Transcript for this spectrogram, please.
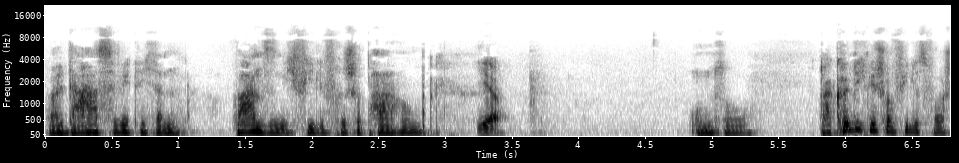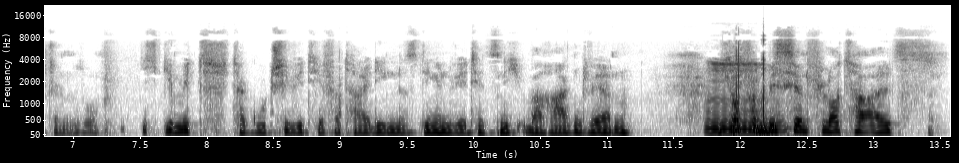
Weil da hast du wirklich dann wahnsinnig viele frische Paarungen Ja, und so. Da könnte ich mir schon vieles vorstellen. So, ich gehe mit. Taguchi wird hier verteidigen. Das Dingen wird jetzt nicht überragend werden. Ich hoffe ein Mhm. bisschen flotter als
